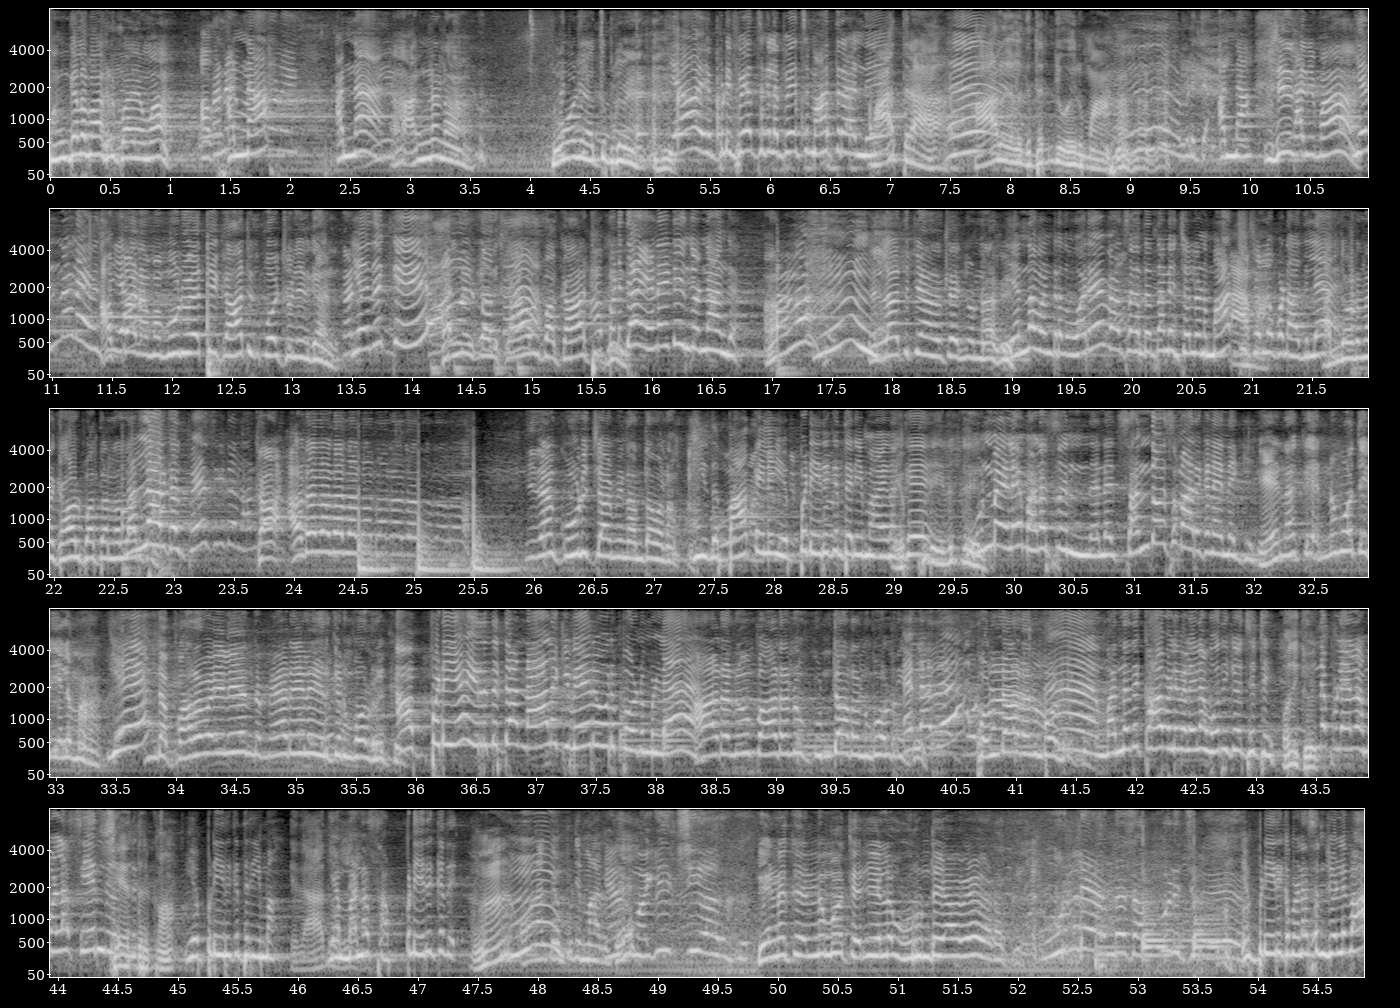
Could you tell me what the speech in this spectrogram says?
மங்களமாக இருப்பாயம்மா. அண்ணா அண்ணா. அண்ணனா. நோடி அத்துப்பிடுவேன். ஏன் எப்படி பேசுகிற பேச்சு மாத்திரான்னு மாத்திரா ஆளுகளுக்கு தெரிஞ்சு போயிருமா? அண்ணா தெரியுமா? என்னண்ணா அப்பா நம்ம மூணு பேர்த்தையும் காட்டுக்கு போக சொல்லியிருக்காங்க எதுக்கு? காவல்பா காட்டு அப்படிதான் என்கிட்டயும் சொன்னாங்க. எல்லாத்துக்கும் அதை சொன்னாரு. என்ன பண்றது? ஒரே வாசகத்தை தானே சொல்லணும். மாத்தி சொல்லக்கூடாதுல அந்த உடனே காவல் பார்த்தா நல்லா இருக்காது பேசிக்கிட்டே அடடடடடடடடட இதான் கூலிச்சாமி நந்தவனம். இத பார்க்கையில எப்படி இருக்கு தெரியுமா எனக்கு? உண்மையிலே மனசு சந்தோஷமா இருக்கணும் இன்னைக்கு. எனக்கு என்னமோ தெரியலமா ஏன்? இந்த பறவையிலேயே இந்த மேடையிலே இருக்கணும் போல் இருக்கு. அப்படியே இருந்துட்டா நாளைக்கு வேற ஊர் போகணும்ல ஆடணும் பாடணும் குண்டாடணும் போல் என்னது? கொண்டாடணும் போல் வந்தது காவல் வேலையெல்லாம் ஒதுக்கி வச்சுட்டு சின்ன பிள்ளைங்க எல்லாம் எல்லாம் சேர்ந்து சேர்ந்திருக்கோம். வந்திருக்கு. எப்படி இருக்கு தெரியுமா? என் மனசு அப்படி இருக்குது. உனக்கு எப்படிமா இருக்கு? மகிழ்ச்சியா இருக்கு. எனக்கு என்னமோ தெரியல உருண்டையாவே கிடக்கு. உருண்டையா இருந்தா சப்படிச்சு எப்படி இருக்கு மனசுன்னு சொல்லுவா?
